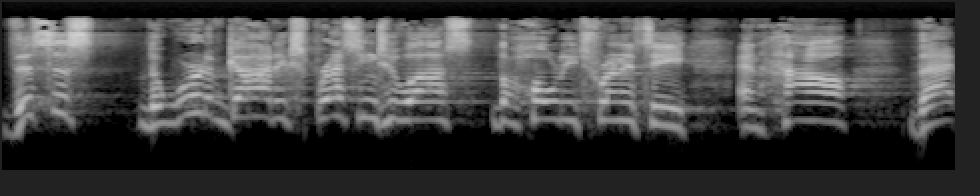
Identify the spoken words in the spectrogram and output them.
This is the Word of God expressing to us the Holy Trinity and how that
